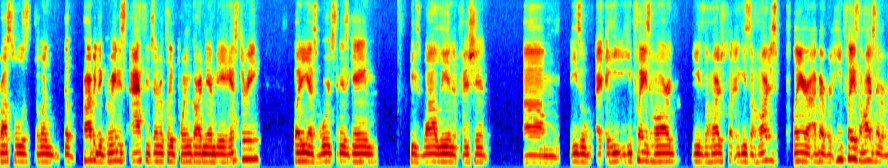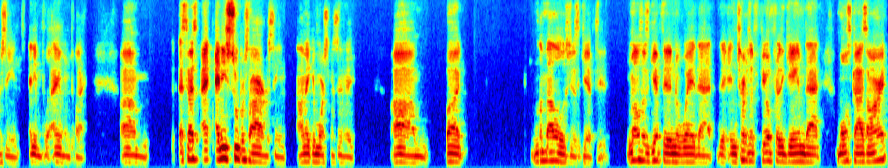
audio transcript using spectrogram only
Russell's the one, the probably the greatest athlete to ever play point guard in NBA history, but he has warts in his game. He's wildly inefficient. Um, he's a he, he plays hard. He's the hardest player. He's the hardest player I've ever. He plays the hardest I've ever seen any anyone play um, especially any superstar I've ever seen. I'll make it more specific. Um, but LaMelo is just gifted. LaMelo is gifted in a way that, in terms of feel for the game, that most guys aren't.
